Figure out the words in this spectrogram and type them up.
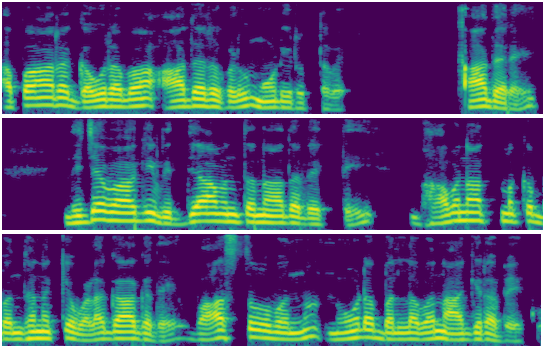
ಅಪಾರ ಗೌರವ, ಆದರಗಳು ಮೂಡಿರುತ್ತವೆ. ಆದರೆ ನಿಜವಾಗಿ ವಿದ್ಯಾವಂತನಾದ ವ್ಯಕ್ತಿ ಭಾವನಾತ್ಮಕ ಬಂಧನಕ್ಕೆ ಒಳಗಾಗದೆ ವಾಸ್ತವವನ್ನು ನೋಡಬಲ್ಲವನಾಗಿರಬೇಕು.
